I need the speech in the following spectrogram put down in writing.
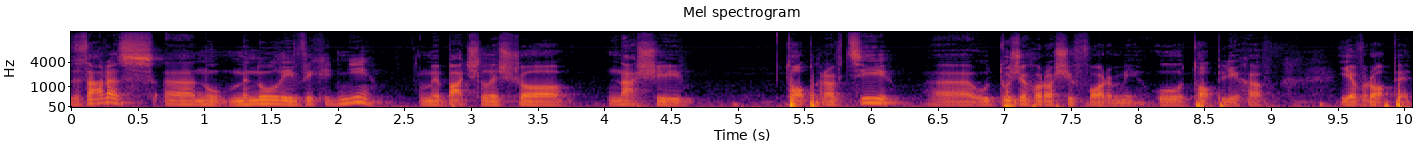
Зараз, е, ну, минулі вихідні, ми бачили, що наші топ-гравці у дуже хорошій формі у топ-лігах Європи.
